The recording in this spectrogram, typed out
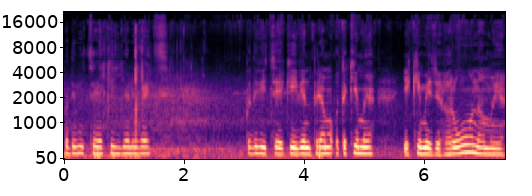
подивіться, який ялівець. Подивіться, який він прямо отакими якимись гронами.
